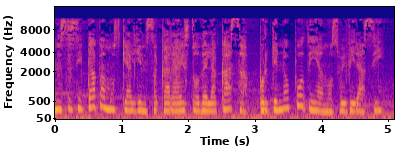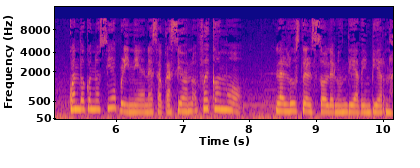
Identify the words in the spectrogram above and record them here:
Necesitábamos que alguien sacara esto de la casa, porque no podíamos vivir así. Cuando conocí a Britney en esa ocasión, fue como la luz del sol en un día de invierno.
